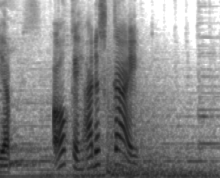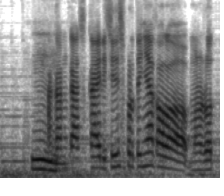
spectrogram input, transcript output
Yep. Oke, ada Sky. hmm. Akankah Sky di sini sepertinya kalau menurut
